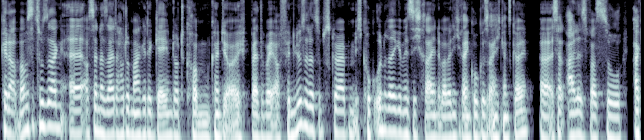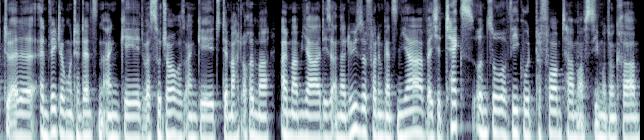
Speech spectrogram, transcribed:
Genau, man muss dazu sagen, äh, auf seiner Seite howtomarketagame.com könnt ihr euch, by the way, auch für den Newsletter subscriben. Ich gucke unregelmäßig rein, aber wenn ich reingucke, ist eigentlich ganz geil. Äh, es hat alles, was so aktuelle Entwicklungen und Tendenzen angeht, was so Genres angeht. Der macht auch immer einmal im Jahr diese Analyse von dem ganzen Jahr, welche Tags und so, wie gut performt haben auf Steam und so ein Kram.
